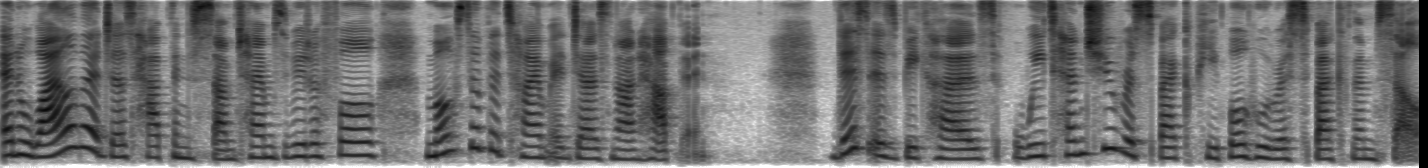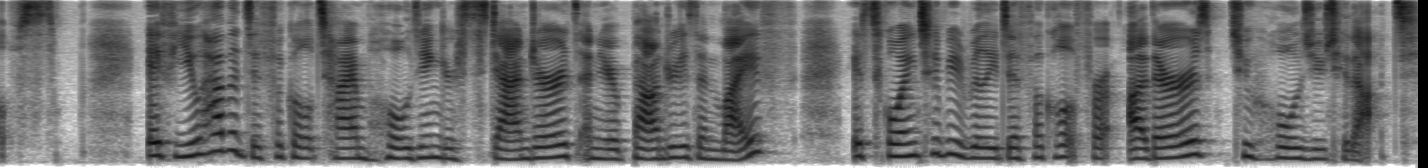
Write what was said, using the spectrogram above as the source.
And while that does happen sometimes, beautiful, most of the time it does not happen. This is because we tend to respect people who respect themselves. If you have a difficult time holding your standards and your boundaries in life, it's going to be really difficult for others to hold you to that.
